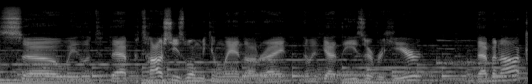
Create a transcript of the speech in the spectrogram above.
So we looked at that. Patashi is one we can land on, right? Then we've got these over here. Vebinok.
